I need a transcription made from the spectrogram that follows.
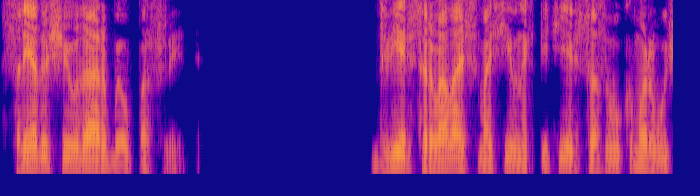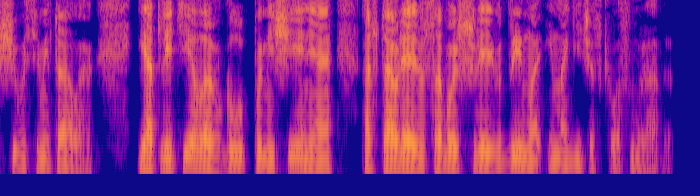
Следующий удар был последним. Дверь сорвалась с массивных петель со звуком рвущегося металла и отлетела вглубь помещения, оставляя за собой шлейф дыма и магического смрада.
